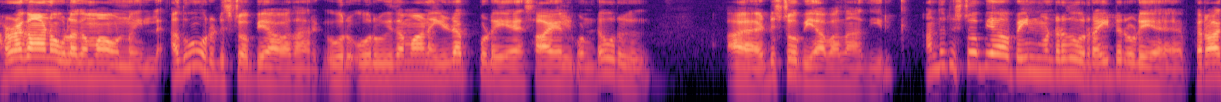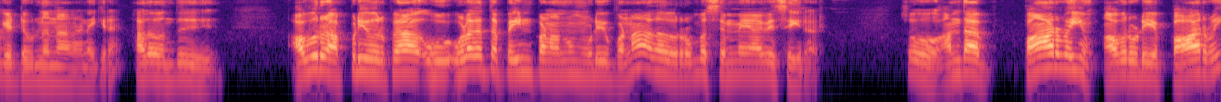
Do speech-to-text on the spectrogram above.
அழகான உலகமாக ஒன்றும் இல்லை. அதுவும் ஒரு டிஸ்டோபியாவாக தான் இருக்குது ஒரு ஒரு விதமான இழப்புடைய சாயல் கொண்ட ஒரு டிஸ்டோபியாவாக தான் அது இருக்குது அந்த டிஸ்டோபியாவை பெயிண்ட் பண்ணுறது ஒரு ரைட்டருடைய பெராகேட்டிவ்னு நான் நினைக்கிறேன். அதை வந்து அவர் அப்படி ஒரு பெரா உ- உலகத்தை பெயிண்ட் பண்ணணும்னு முடிவு பண்ணால் அதை அவர் ரொம்ப செம்மையாகவே செய்கிறார் ஸோ அந்த பார்வையும் அவருடைய பார்வை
